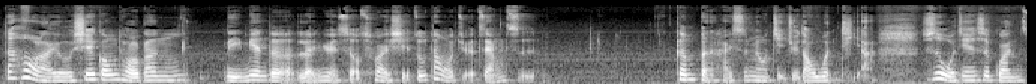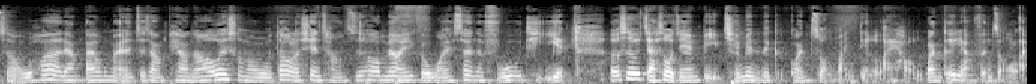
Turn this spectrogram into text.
但后来有些工头跟里面的人员是有出来协助，但我觉得这样子。根本还是没有解决到问题啊！就是我今天是观众，我花了两百五买了这张票，然后为什么我到了现场之后没有一个完善的服务体验？而是假设我今天比前面的那个观众晚一点来，好，晚个一两分钟来，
